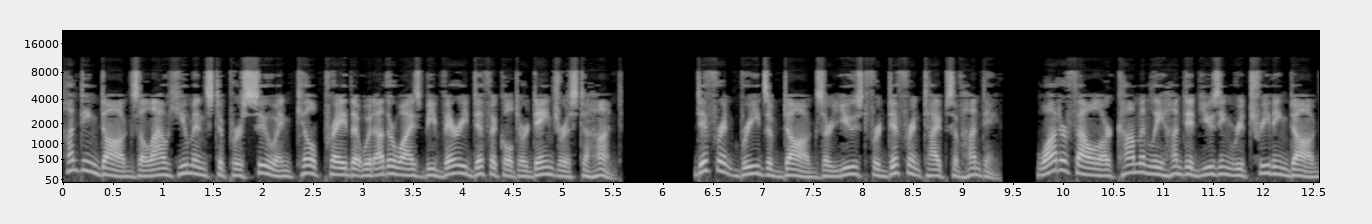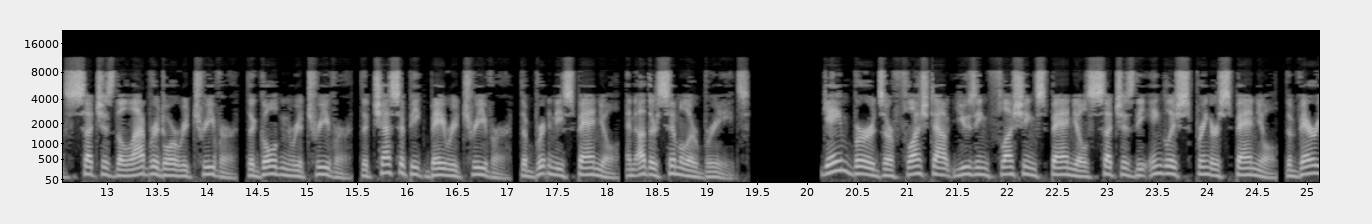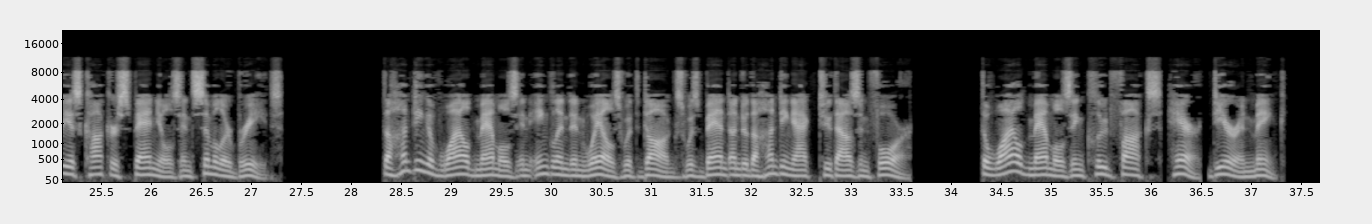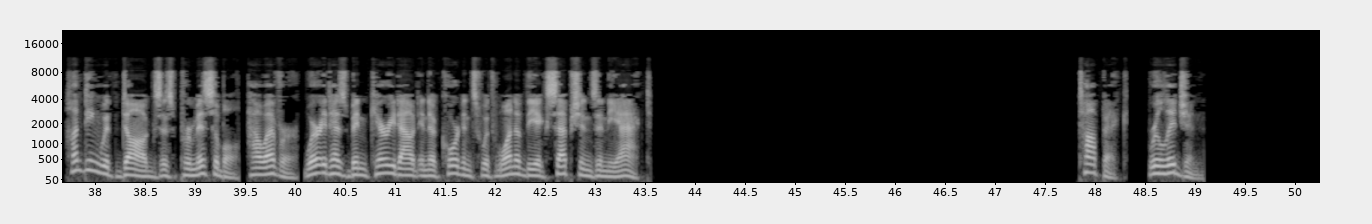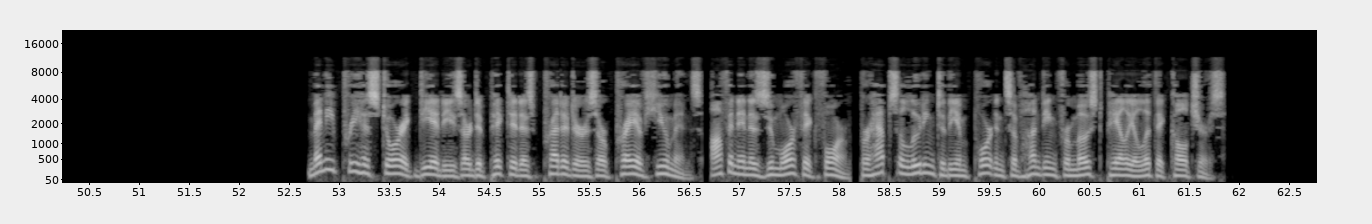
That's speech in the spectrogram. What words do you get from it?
Hunting dogs allow humans to pursue and kill prey that would otherwise be very difficult or dangerous to hunt. Different breeds of dogs are used for different types of hunting. Waterfowl are commonly hunted using retrieving dogs such as the Labrador Retriever, the Golden Retriever, the Chesapeake Bay Retriever, the Brittany Spaniel, and other similar breeds. Game birds are flushed out using flushing spaniels such as the English Springer Spaniel, the various Cocker Spaniels and similar breeds. The hunting of wild mammals in England and Wales with dogs was banned under the Hunting Act 2004. The wild mammals include fox, hare, deer and mink. Hunting with dogs is permissible, however, where it has been carried out in accordance with one of the exceptions in the Act. Religion Many prehistoric deities are depicted as predators or prey of humans, often in a zoomorphic form, perhaps alluding to the importance of hunting for most Paleolithic cultures.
